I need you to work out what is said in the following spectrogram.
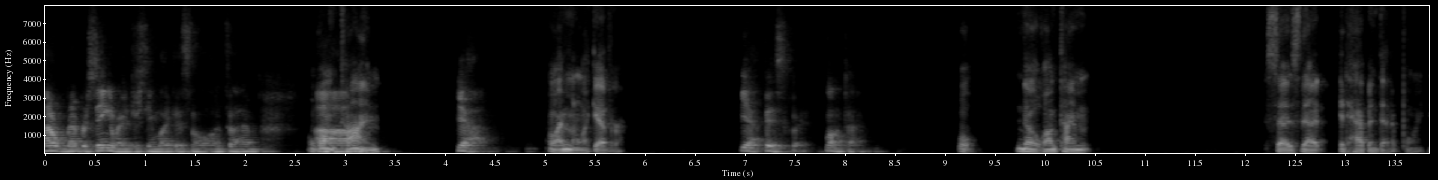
I don't remember seeing a Rangers team like this in a long time. A long Um, time. Yeah, Oh, I mean like ever. yeah, basically, long time. Well, no, long time says that it happened at a point.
